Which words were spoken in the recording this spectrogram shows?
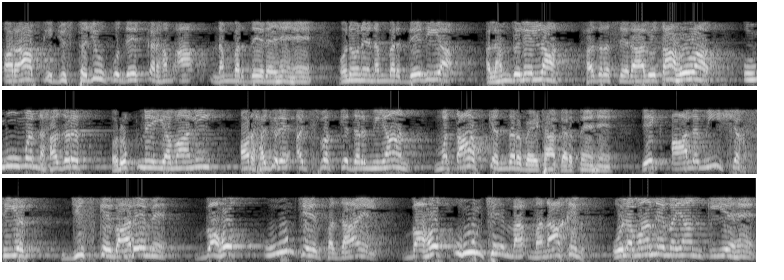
اور آپ کی جستجو کو دیکھ کر ہم نمبر دے رہے ہیں۔ انہوں نے نمبر دے دیا۔ الحمدللہ، حضرت سے رابطہ ہوا۔ عموماً حضرت رکن یمانی اور حجر اجسوت کے درمیان متاف کے اندر بیٹھا کرتے ہیں۔ ایک عالمی شخصیت جس کے بارے میں بہت اونچے فضائل، بہت اونچے مناقب علماء نے بیان کیے ہیں۔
